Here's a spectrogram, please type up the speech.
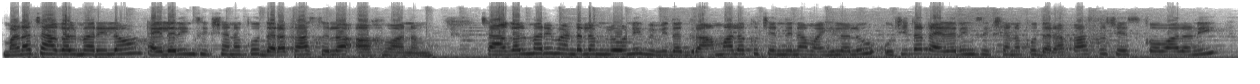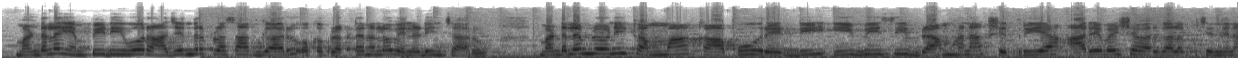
మన చాగల్మరిలో టైలరింగ్ శిక్షణకు దరఖాస్తుల ఆహ్వానం. చాగల్మరి మండలంలోని వివిధ గ్రామాలకు చెందిన మహిళలు ఉచిత టైలరింగ్ శిక్షణకు దరఖాస్తు చేసుకోవాలని మండల ఎంపీడీఓ రాజేంద్ర ప్రసాద్ గారు ఒక ప్రకటనలో వెల్లడించారు. మండలంలోని కమ్మ కాపు రెడ్డి ఈబీసీ బ్రాహ్మణ క్షత్రియ ఆర్యవైశ్య వర్గాలకు చెందిన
